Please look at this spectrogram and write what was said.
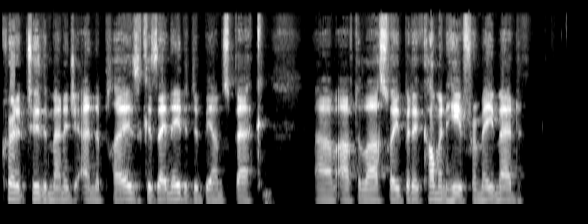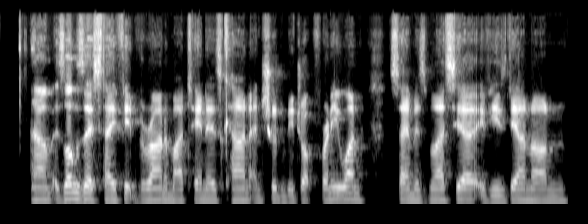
credit to the manager and the players because they needed to bounce back um, after last week. But a comment here from me, Mad. Um, as long as they stay fit, Varane Martinez can't and shouldn't be dropped for anyone. Same as Malacia. If he's down on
